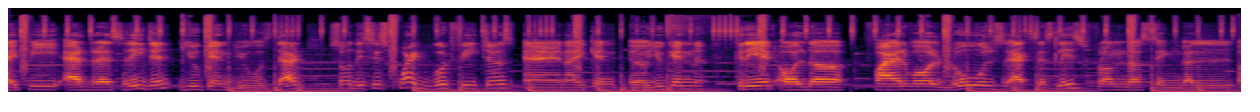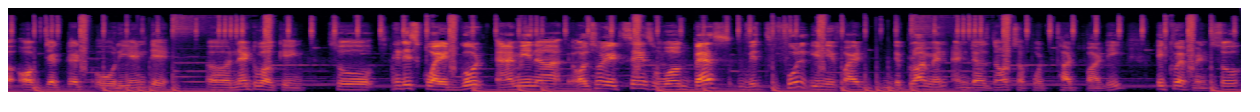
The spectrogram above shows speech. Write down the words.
ip address region you can use that. So this is quite good features and i can uh, you can create all the firewall rules access list from the single uh, object oriented uh, networking. So it is quite good. I mean uh, also it says work best with full UniFi deployment and does not support third party equipment. So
